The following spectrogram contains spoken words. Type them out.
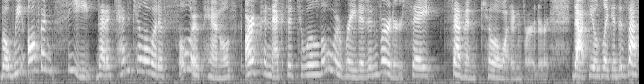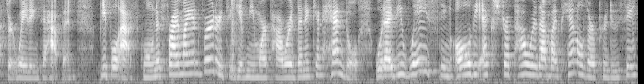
but we often see that a 10 kilowatt of solar panels are connected to a lower rated inverter, say 7 kilowatt inverter. That feels like a disaster waiting to happen. People ask, won't it fry my inverter to give me more power than it can handle? Would I be wasting all the extra power that my panels are producing?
